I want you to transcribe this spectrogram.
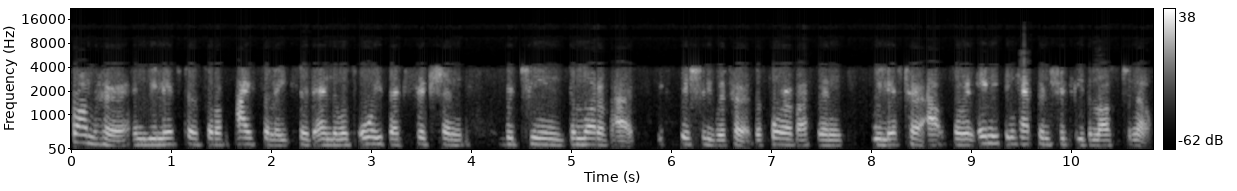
from her and we left her sort of isolated. And there was always that friction between the lot of us especially with her, the four of us, and we left her out. So when anything happened, she'd be the last to know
